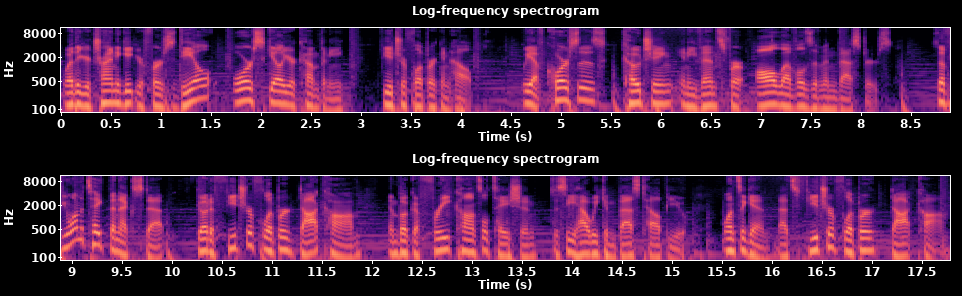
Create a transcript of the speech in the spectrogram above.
Whether you're trying to get your first deal or scale your company, Future Flipper can help. We have courses, coaching, and events for all levels of investors. So if you want to take the next step, go to futureflipper.com and book a free consultation to see how we can best help you. Once again, that's futureflipper.com.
